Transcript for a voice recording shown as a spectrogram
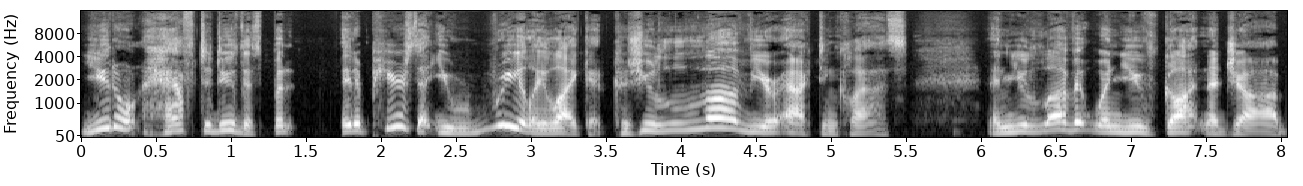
You don't have to do this, but it appears that you really like it because you love your acting class and you love it when you've gotten a job.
